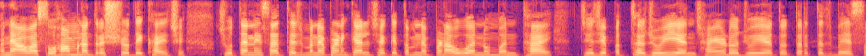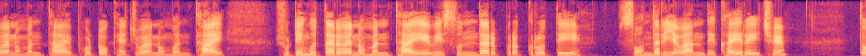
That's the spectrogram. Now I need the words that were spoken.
અને આવા સોહામણા દ્રશ્યો દેખાય છે. જોતાની સાથે જ મને પણ ખ્યાલ છે કે તમને પણ આવવાનું મન થાય. જે જે પથ્થર જોઈએ અને છાંયડો જોઈએ તો તરત જ બેસવાનું મન થાય, ફોટો ખેંચવાનું મન થાય. શૂટિંગ ઉતારવાનું મન થાય એવી સુંદર પ્રકૃતિ સૌંદર્યવાન દેખાઈ રહી છે. તો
